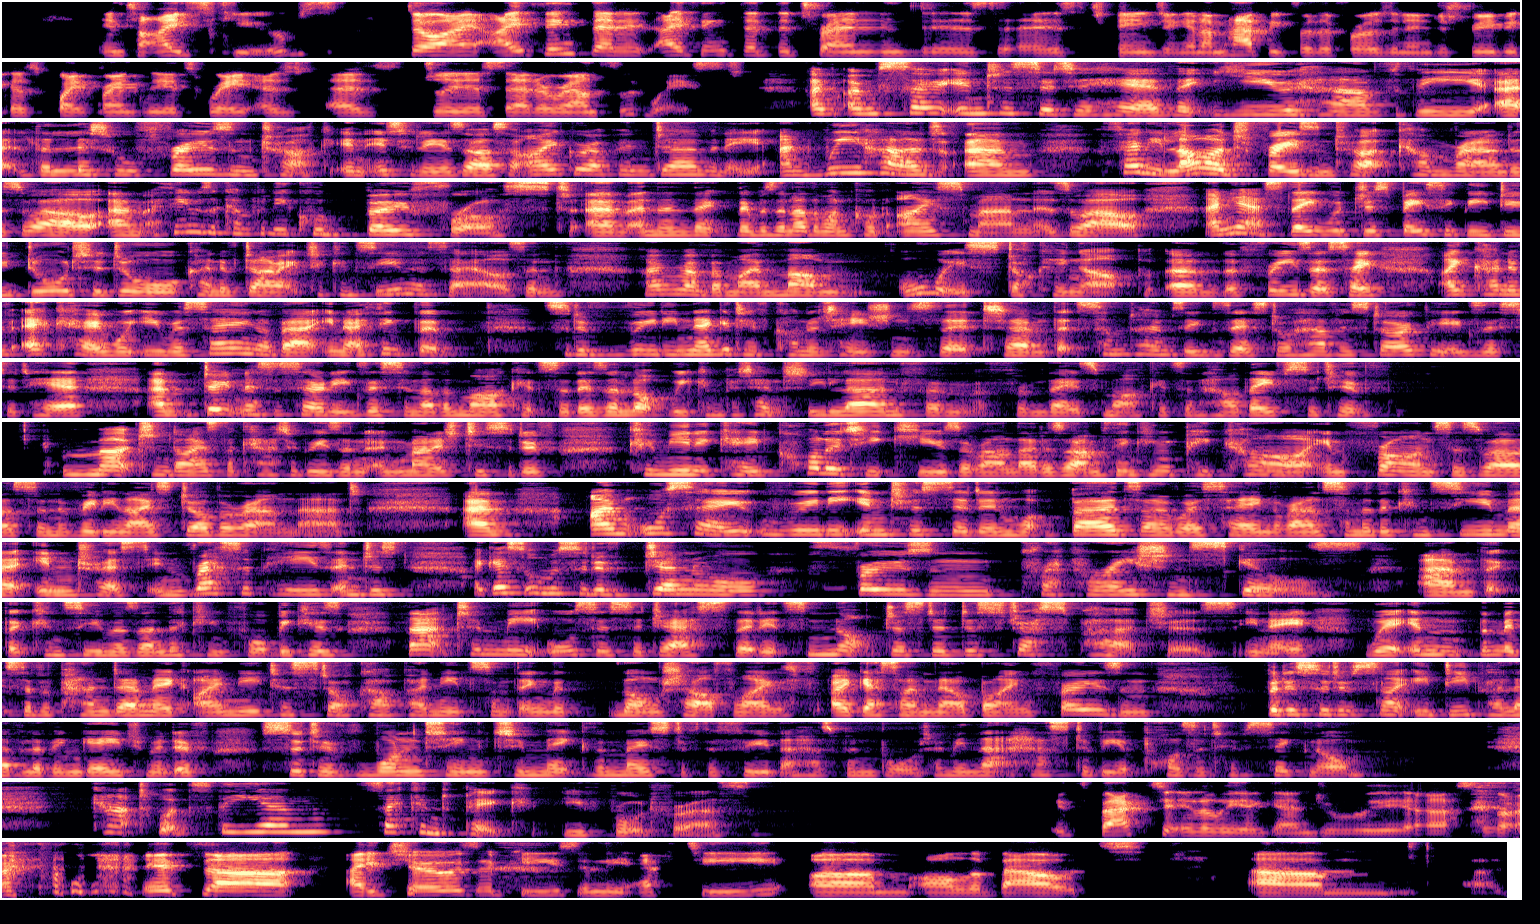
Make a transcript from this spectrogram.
into ice cubes. So i i think that it i think that the trend is is changing and i'm happy for the frozen industry because quite frankly it's great as as julia said around food waste I'm, I'm so interested to hear that you have the uh, the little frozen truck in Italy as well. So I grew up in Germany, and we had um, a fairly large frozen truck come round as well. Um, I think it was a company called Bofrost, um, and then there was another one called Eismann as well. And yes, they would just basically do door to door kind of direct to consumer sales. And I remember my mum always stocking up um, the freezer. So I kind of echo what you were saying about, you know, I think that sort of really negative connotations that um, that sometimes exist or have historically existed here um, don't necessarily exist in other markets. So there's a lot we can potentially learn from from those markets and how they've sort of merchandise the categories and, and manage to sort of communicate quality cues around that as well. I'm thinking Picard in France as well has done a really nice job around that. Um, I'm also really interested in what Bird's Eye were saying around some of the consumer interest in recipes and just, I guess, almost sort of general frozen preparation skills um, that, that consumers are looking for because that to me also suggests that it's not just a distress purchase. You know, we're in the midst of a pandemic. I need to stock up. I need something with long shelf life. I guess I'm now buying frozen but a sort of slightly deeper level of engagement of sort of wanting to make the most of the food that has been bought. I mean, that has to be a positive signal. Cat, what's the um, second pick you've brought for us? It's back to Italy again, Julia. Sorry. it's uh I chose a piece in the FT um all about um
